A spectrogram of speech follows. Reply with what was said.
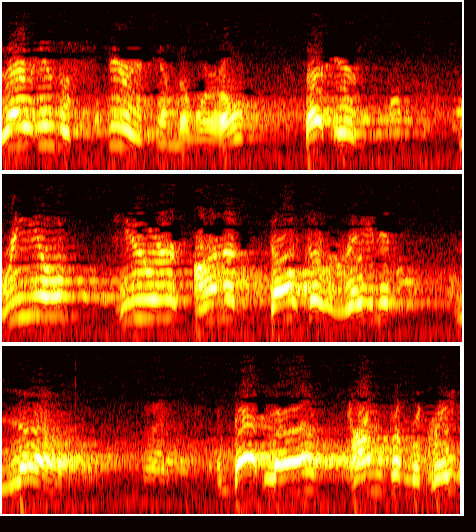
There is a spirit in the world that is real, pure, unadulterated love. And that love comes from the great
